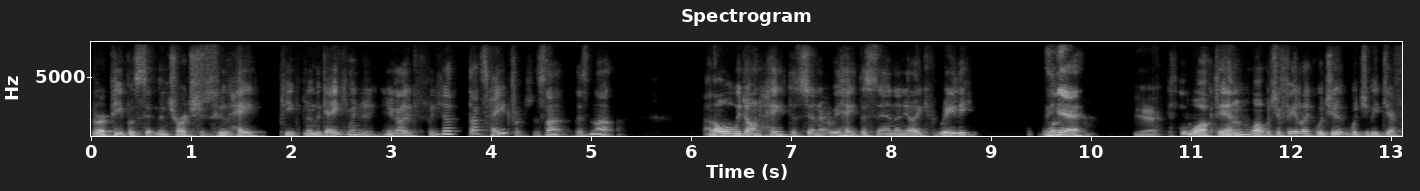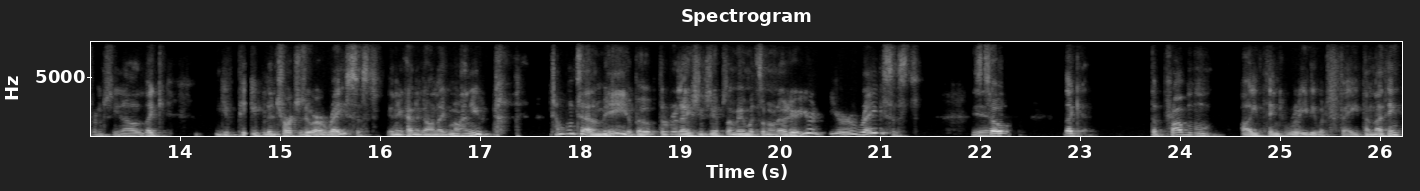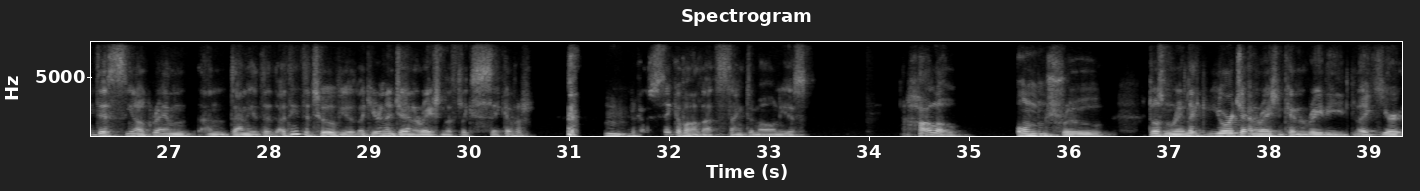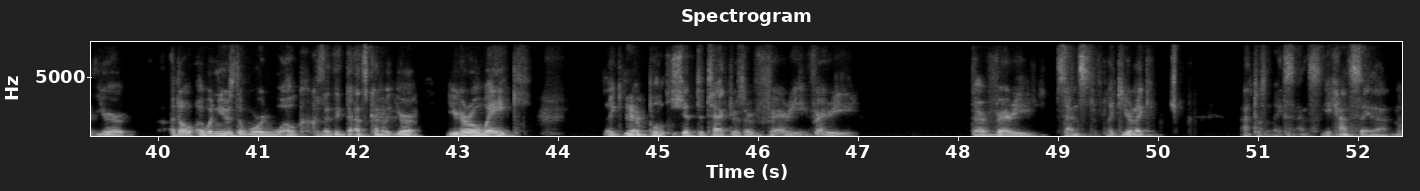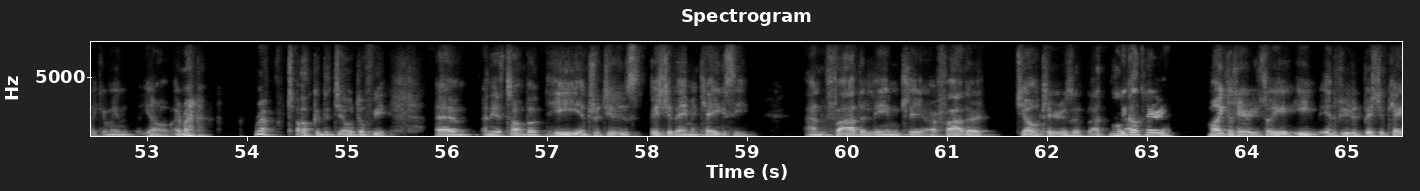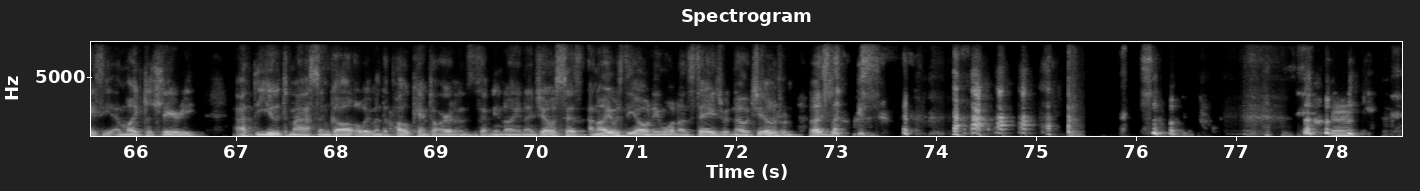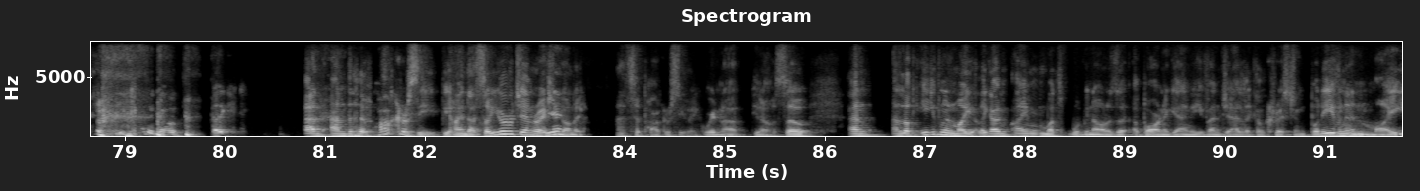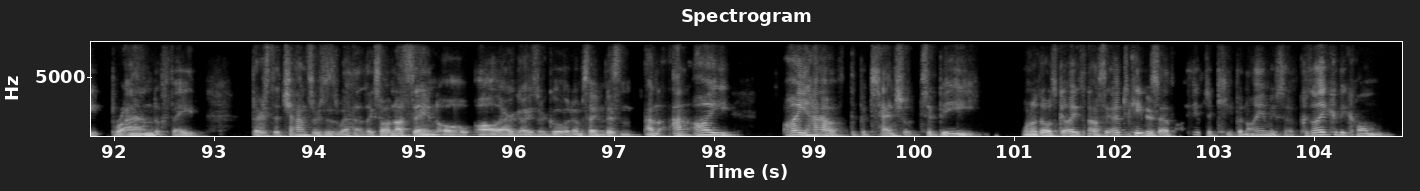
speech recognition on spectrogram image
there are people sitting in churches who hate people in the gay community. And you're like, yeah, that's hatred. It's not, it's not. And oh, we don't hate the sinner, we hate the sin. And you're like, really? Was- Yeah. Yeah. If you walked in, what would you feel like? Would you would you be different? You know, like you have people in churches who are racist, and you're kind of going like, man, you don't tell me about the relationships I'm in with someone out here. You're you're a racist. Yeah. So, like, the problem I think really with faith, and I think this, you know, Graham and Danny, I think the two of you, like, you're in a generation that's like sick of it. Mm. Sick of all that sanctimonious, hollow, untrue. Doesn't really like your generation can really like you're you're. I don't. I wouldn't use the word woke because I think that's kind of you're you're awake. Like Yeah. your bullshit detectors are very very. They're very sensitive. Like you're like, that doesn't make sense. You can't say that. Like I mean, you know, I remember, remember talking to Joe Duffy, um, and he was talking about he introduced Bishop Eamon Casey and Father Liam Clear or Father Joe Cleary, is it? That, Michael that- Cleary. Michael Cleary. So he, he interviewed Bishop Casey and Michael Cleary at the youth mass in Galway when the Pope came to Ireland in 79. And Joe says, and I was the only one on stage with no children. I was like, so, Uh, you kind of go, like, and and the hypocrisy behind that. So your generation Yeah. going like, that's hypocrisy. Like we're not, you know. So and and look, even in my like, I'm I'm what would be known as a, a born again evangelical Christian, but even in mm-hmm. my brand of faith, there's the chancers as well. Like, so I'm not saying oh all our guys are good. I'm saying listen, and and I I have the potential to be one of those guys. Honestly, I have to keep myself. I have to keep an eye on myself because I could become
